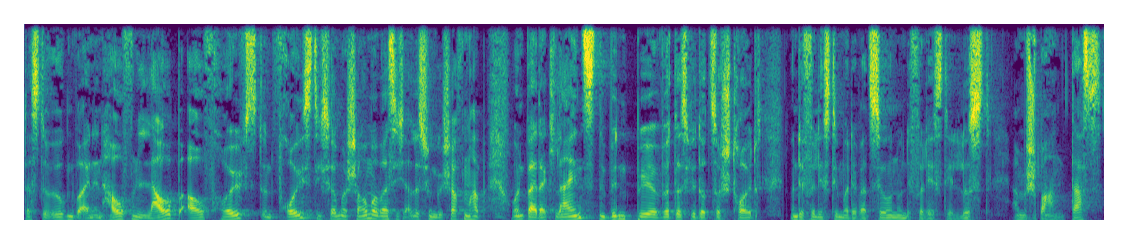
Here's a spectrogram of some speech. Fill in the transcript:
dass du irgendwo einen Haufen Laub aufhäufst und freust dich, sag mal, schau mal, was ich alles schon geschaffen habe. Und bei der kleinsten Windböe wird das wieder zerstreut und du verlierst die Motivation und du verlierst die Lust am Sparen. Das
